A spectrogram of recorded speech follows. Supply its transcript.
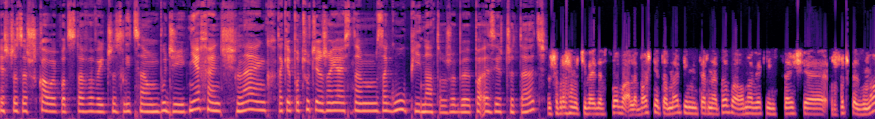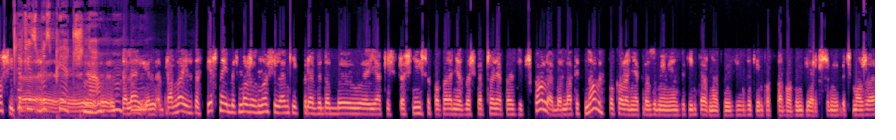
jeszcze ze szkoły podstawowej czy z liceum budzi niechęć, lęk, takie poczucie, że ja jestem za głupi na to, żeby poezję czytać. Przepraszam, że ci wejdę w słowo, ale właśnie to medium internetowe, ono w jakimś sensie troszeczkę znosi te... Tak jest bezpieczne. Te lęki, mhm. prawda? Jest bezpieczne i być może znosi lęki, które wydobyły jakieś wcześniejsze pokolenia z doświadczenia poezji w szkole, bo dla tych nowych pokoleń, jak rozumiem, język internetu jest językiem podstawowym pierwszym i być może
